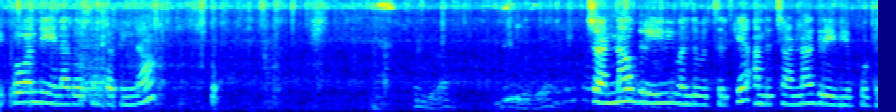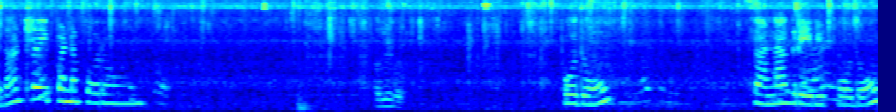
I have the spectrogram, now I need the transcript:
இப்போ வந்து என்ன தோசைன்னு பார்த்தீங்கன்னா சன்னா கிரேவி வந்து வச்சுருக்கேன். அந்த சன்னா கிரேவியை போட்டு தான் ட்ரை பண்ண போகிறோம் போதும். சன்னா கிரேவி போதும்.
